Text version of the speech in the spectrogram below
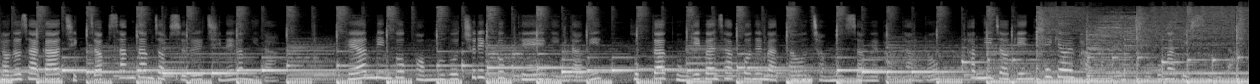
변호사가 직접 상담 접수를 진행합니다. 대한민국 법무부 출입국 대행 인담 및 국가 공기관 사건을 맡아온 전문성을 바탕으로 합리적인 해결 방안을 제공하고 있습니다.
